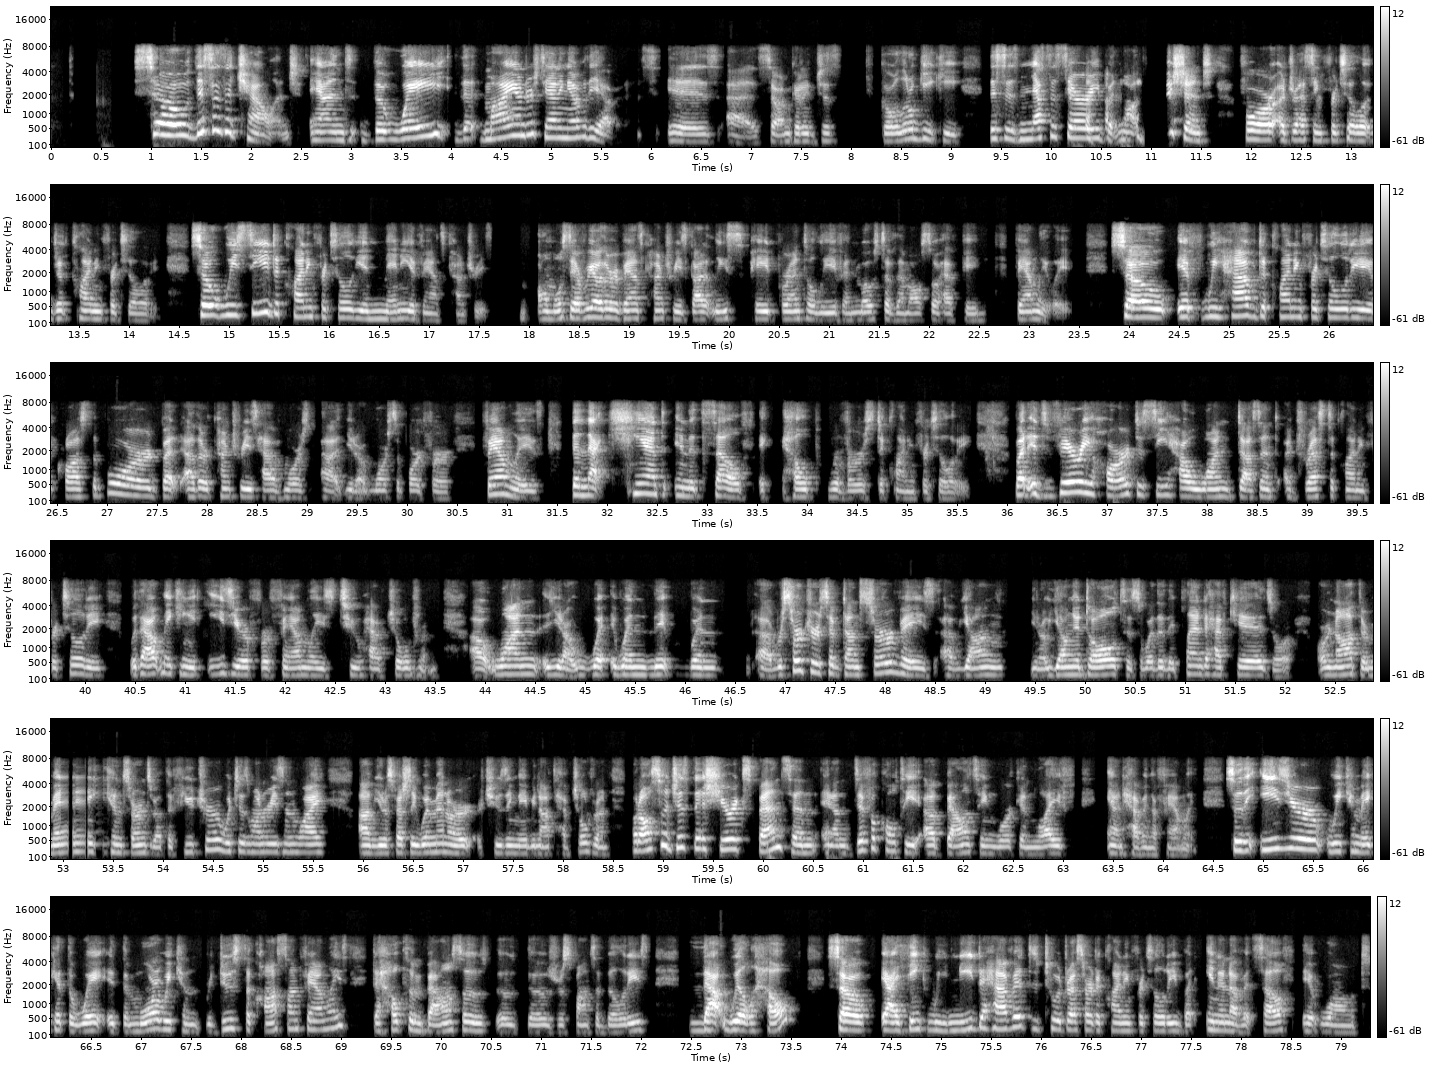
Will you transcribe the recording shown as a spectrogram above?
So, this is a challenge. And the way that my understanding of the evidence is uh, so I'm going to just go a little geeky. This is necessary but not sufficient for addressing fertility, declining fertility. So we see declining fertility in many advanced countries. Almost every other advanced country's got at least paid parental leave, and most of them also have paid family leave. So if we have declining fertility across the board, but other countries have more, uh, you know, more support for families, then that can't in itself eh, help reverse declining fertility. But it's very hard to see how one doesn't address declining fertility without making it easier for families to have children. Uh, one, you know, when they, when uh, researchers have done surveys of young you know young adults as to whether they plan to have kids or or not. There are many concerns about the future, which is one reason why, um, you know, especially women are, choosing maybe not to have children, but also just the sheer expense and, and difficulty of balancing work and life and having a family. So the easier we can make it, the way, the more we can reduce the costs on families to help them balance those, those, those responsibilities, that will help. So I think we need to have it to, to address our declining fertility, but in and of itself, it won't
